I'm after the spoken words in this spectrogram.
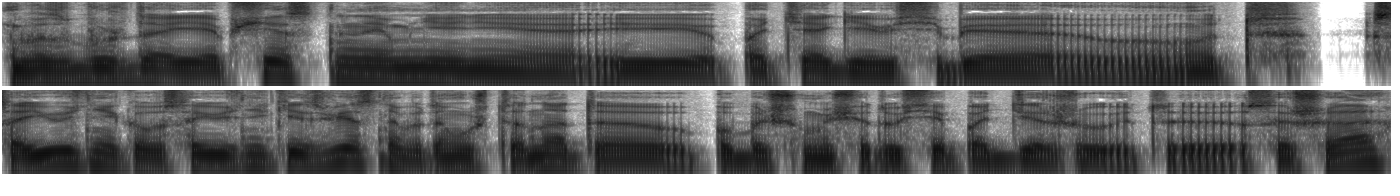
возбуждая и общественное мнение, и подтягивая себе вот, союзников. Союзники известны, потому что НАТО, по большому счету, все поддерживают э, США.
